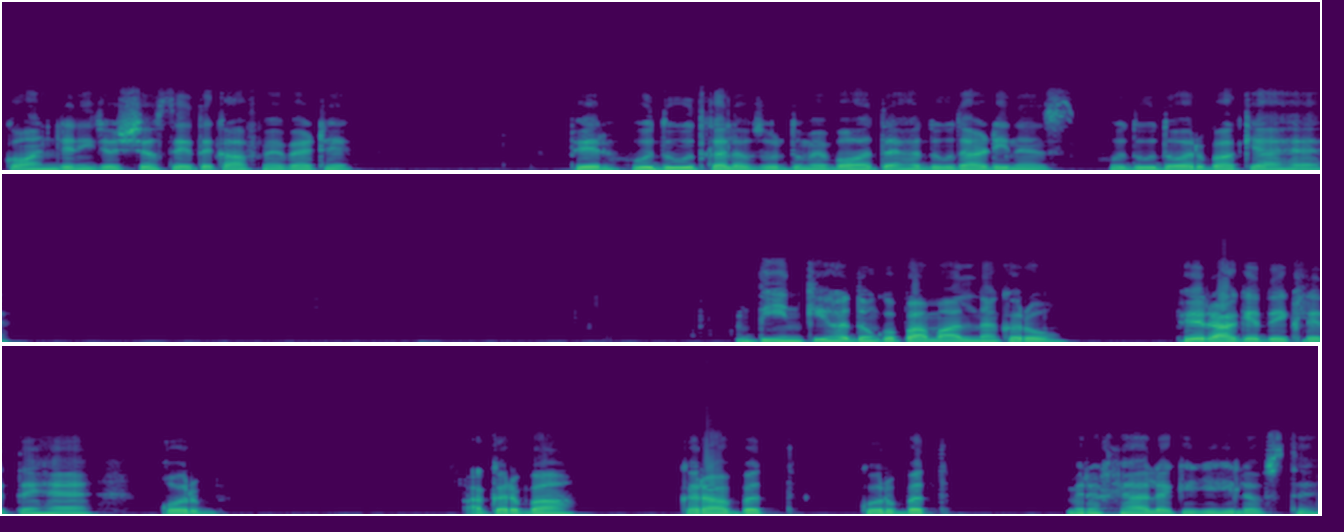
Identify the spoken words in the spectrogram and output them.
کون یعنی جو شخص اعتکاف میں بیٹھے؟ پھر حدود کا لفظ اردو میں بہت ہے، حدود آرڈیننس، حدود و اربا کیا ہے؟ دین کی حدوں کو پامال نہ کرو۔ پھر آگے دیکھ لیتے ہیں، قرب، اقربا کرابت قربت میرا خیال ہے کہ یہی لفظ تھے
